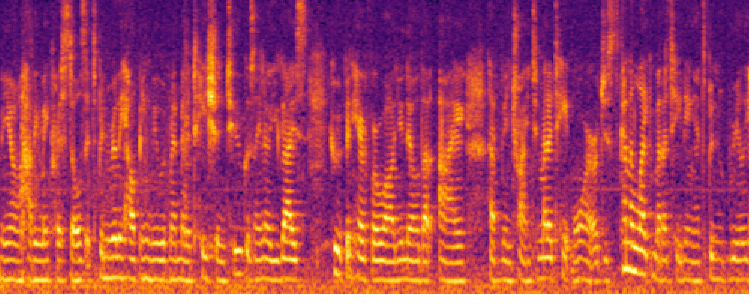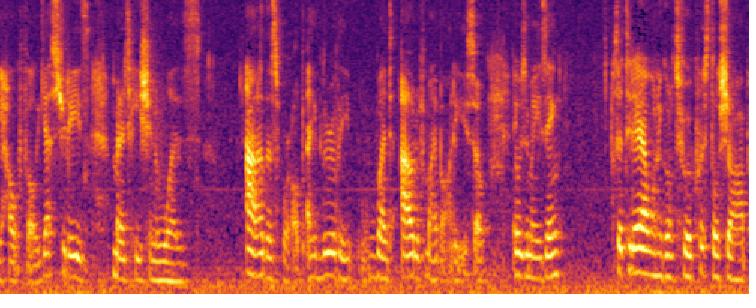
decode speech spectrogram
you know, having my crystals. It's been really helping me with my meditation too, because I know you guys who have been here for a while, you know that I have been trying to meditate more or just kind of like meditating. It's been really helpful. Yesterday's meditation was out of this world. I literally went out of my body, so it was amazing so today i want to go to a crystal shop.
